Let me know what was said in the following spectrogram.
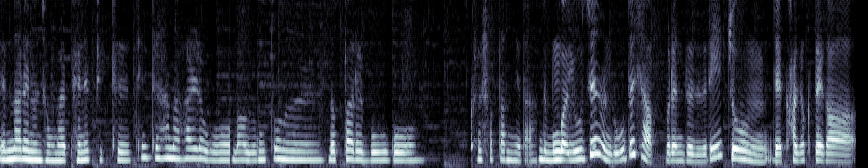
옛날에는 정말 베네피트 틴트 하나 하려고 막 용돈을 몇 달을 모으고 그랬었답니다. 근데 뭔가 요즘은 로드샵 브랜드들이 좀 이제 가격대가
